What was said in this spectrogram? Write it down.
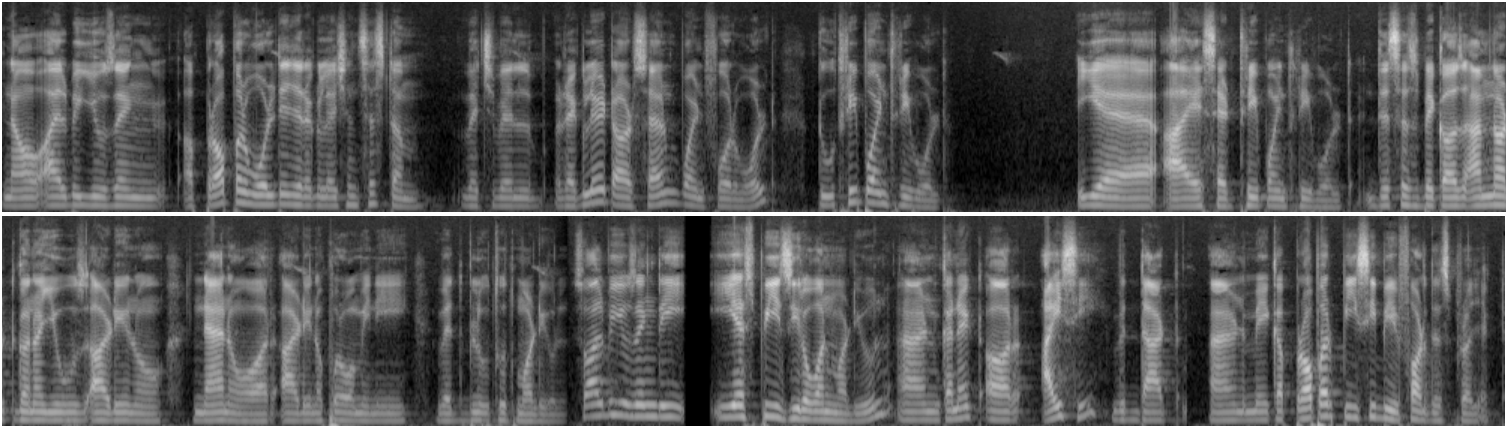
Now I'll be using a proper voltage regulation system which will regulate our 7.4 volt to 3.3 volt. Yeah, I said 3.3 volt. This is because I'm not gonna use Arduino Nano or Arduino Pro Mini with Bluetooth module. So I'll be using the ESP01 module and connect our IC with that and make a proper PCB for this project.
